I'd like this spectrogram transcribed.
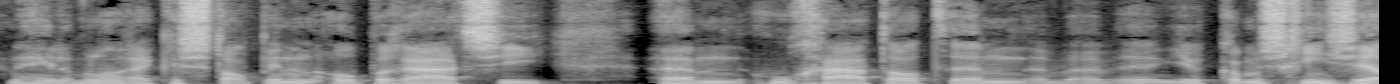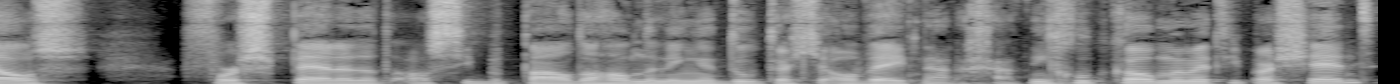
Een hele belangrijke stap in een operatie. Um, hoe gaat dat? Um, je kan misschien zelfs voorspellen dat als die bepaalde handelingen doet, dat je al weet, nou, dat gaat niet goed komen met die patiënt.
